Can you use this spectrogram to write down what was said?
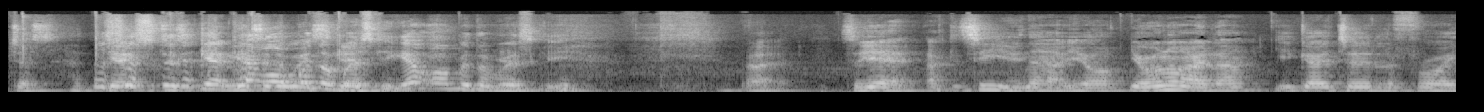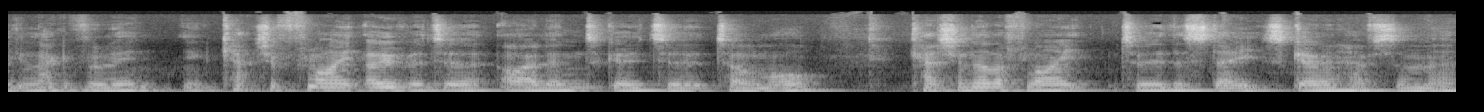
just Let's get, just, get me to on the with the whiskey. whiskey. Get on with the whiskey. Right. So yeah, I can see you now. You're you're on Islay. You go to Laphroaig and Lagavulin. You catch a flight over to Ireland. Go to Tullamore. Catch another flight to the States. Go and have some uh,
